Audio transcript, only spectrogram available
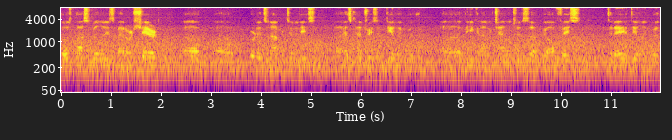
those possibilities, about our shared burdens and opportunities as countries in dealing with challenges we all face today dealing with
